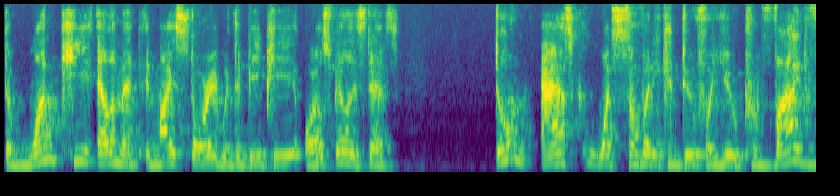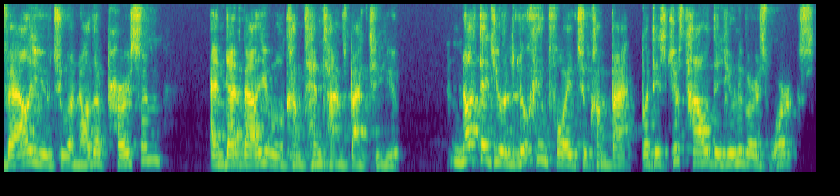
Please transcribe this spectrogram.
the one key element in my story with the BP oil spill is this don't ask what somebody can do for you. Provide value to another person, and that value will come 10 times back to you. Not that you're looking for it to come back, but it's just how the universe works.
